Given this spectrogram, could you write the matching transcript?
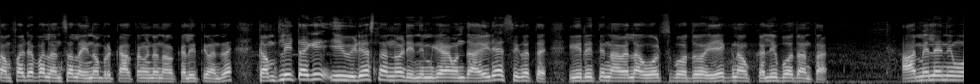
ಕಂಫರ್ಟೇಬಲ್ ಅನಿಸಲ್ಲ ಇನ್ನೊಬ್ರು ಕಾರ್ ತೊಗೊಂಡು ನಾವು ಕಲಿತೀವಿ ಅಂದರೆ. ಕಂಪ್ಲೀಟಾಗಿ ಈ ವಿಡಿಯೋಸ್ನ ನೋಡಿ ನಿಮಗೆ ಒಂದು ಐಡಿಯಾ ಸಿಗುತ್ತೆ. ಈ ರೀತಿ ನಾವೆಲ್ಲ ಓಡಿಸ್ಬೋದು, ಹೇಗೆ ನಾವು ಕಲಿಬೋದು ಅಂತ. ಆಮೇಲೆ ನೀವು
